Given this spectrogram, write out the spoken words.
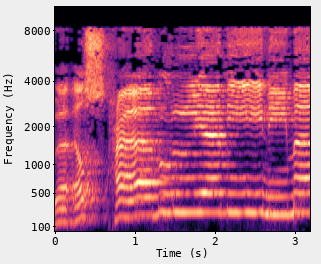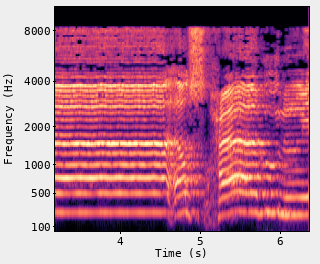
وأصحاب اليمين ما أصحاب اليمين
